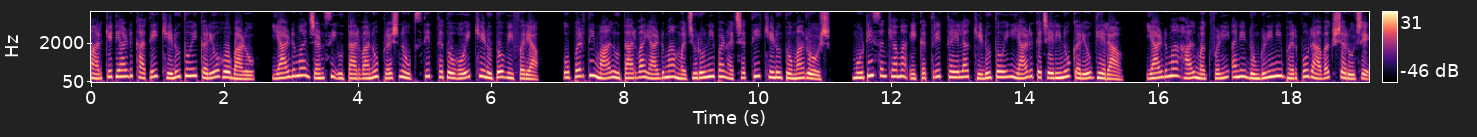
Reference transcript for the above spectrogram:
માર્કેટયાર્ડ ખાતે ખેડૂતોએ કર્યો હોબાળો. યાર્ડમાં જણસી ઉતારવાનો પ્રશ્ન ઉપસ્થિત થતો હોય ખેડૂતો વિફર્યા. ઉપરથી માલ ઉતારવા યાર્ડમાં મજૂરોની પણ અછતથી ખેડૂતોમાં રોષ. મોટી સંખ્યામાં એકત્રિત થયેલા ખેડૂતોએ યાર્ડ કચેરીનો કર્યો ઘેરાવ. યાર્ડમાં હાલ મગફળી અને ડુંગળીની ભરપૂર આવક શરૂ છે.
